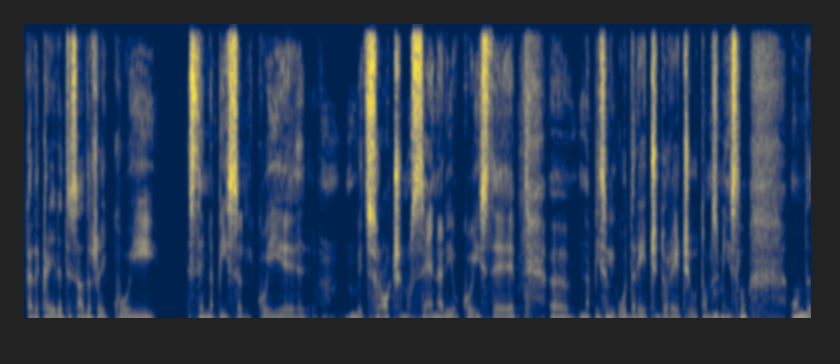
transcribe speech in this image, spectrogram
kada kreirate sadržaj koji ste napisali, koji je već sročen u scenariju, koji ste uh, napisali od reči do reči u tom smislu, onda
